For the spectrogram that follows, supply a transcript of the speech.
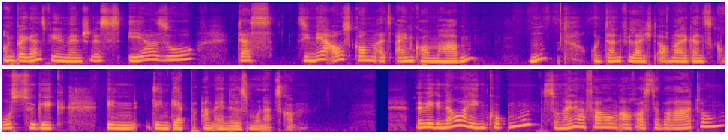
Und bei ganz vielen Menschen ist es eher so, dass sie mehr Auskommen als Einkommen haben hm? und dann vielleicht auch mal ganz großzügig in den Gap am Ende des Monats kommen. Wenn wir genauer hingucken, so meine Erfahrung auch aus der Beratung,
